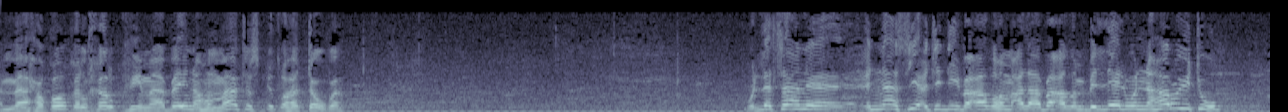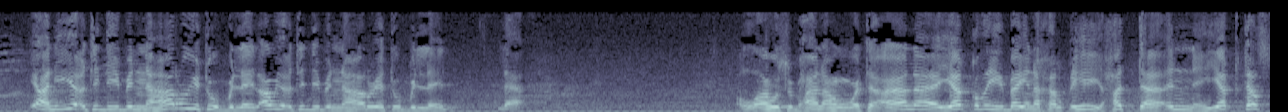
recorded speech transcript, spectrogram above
أما حقوق الخلق فيما بينهم ما تسقطها التوبة. واللسان الناس يعتدي بعضهم على بعض بالليل والنهار ويتوب. يعني يعتدي بالنهار ويتوب بالليل أو يعتدي بالنهار ويتوب بالليل. لا. الله سبحانه وتعالى يقضي بين خلقه حتى إنه يقتص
